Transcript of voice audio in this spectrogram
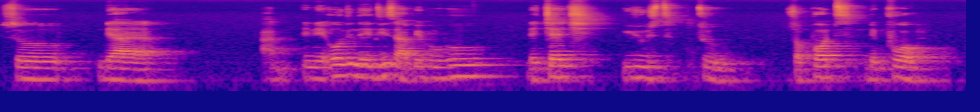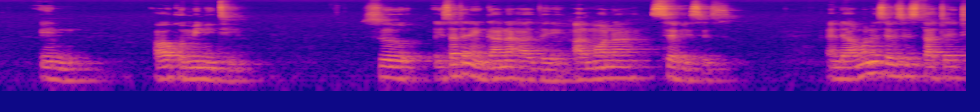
So they are uh, in the olden days, these are people who the church used to support the poor in our community. So it started in Ghana as the Almoner Services. And the Almoner Services started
